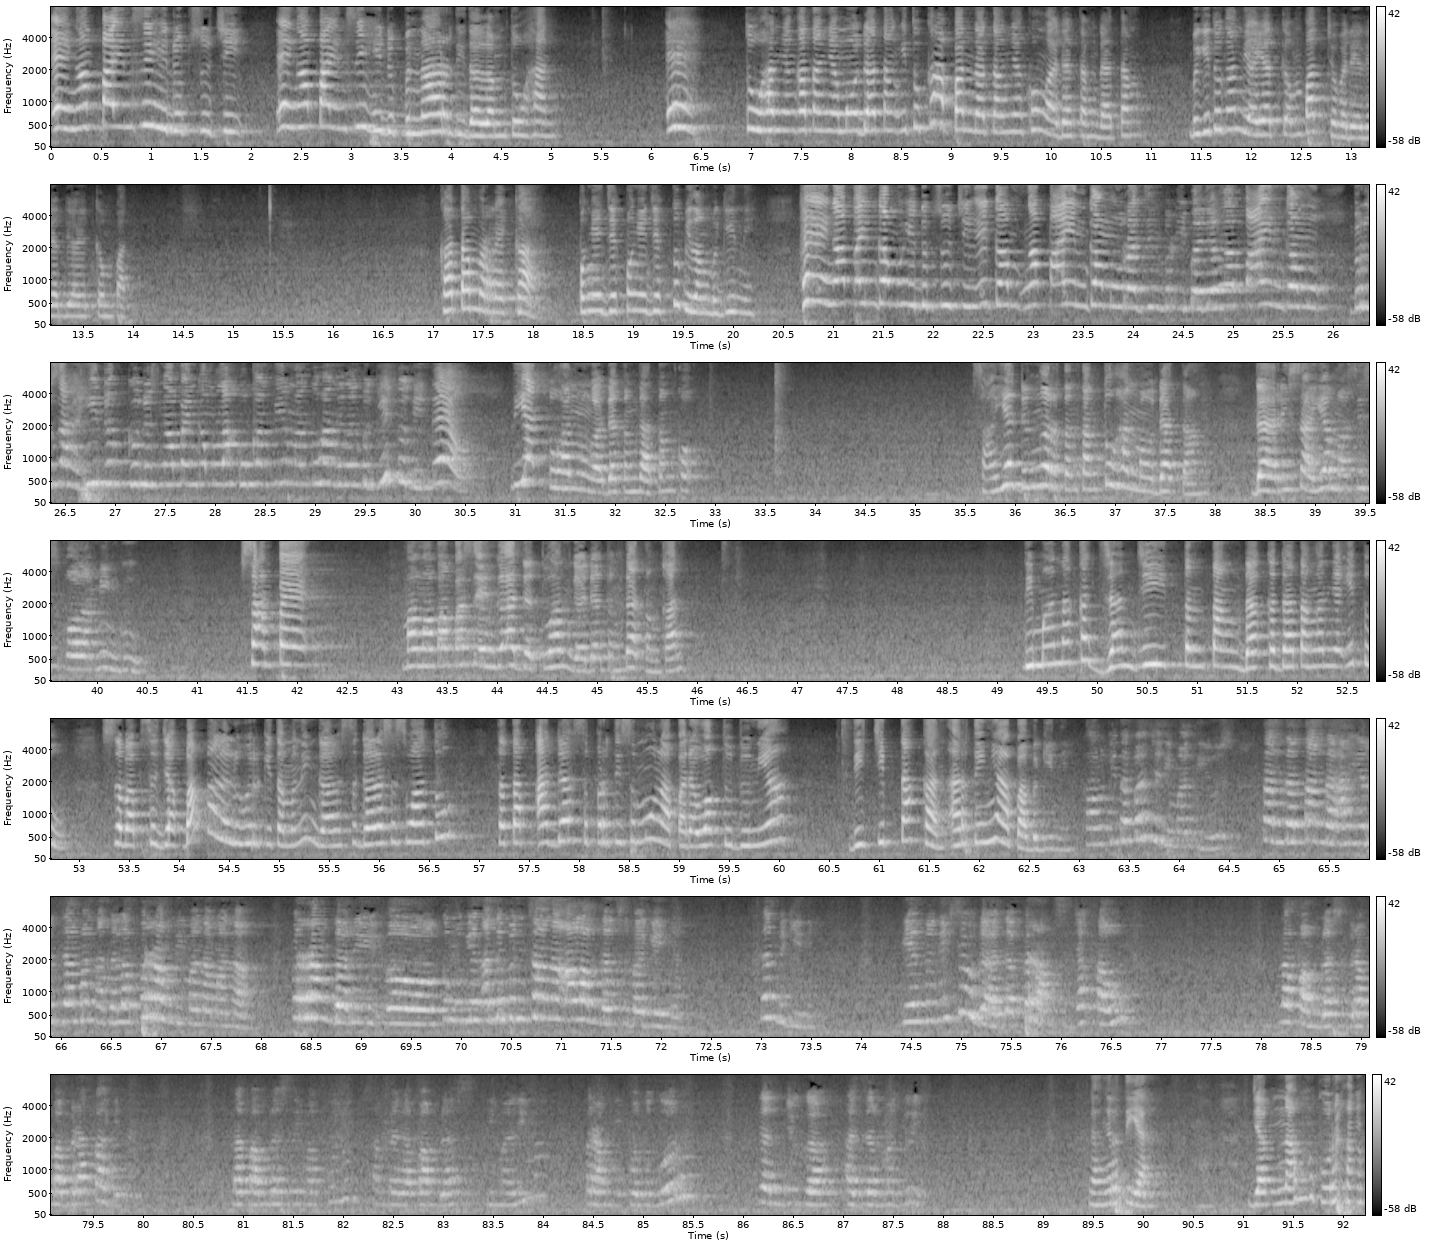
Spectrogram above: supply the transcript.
Eh, ngapain sih hidup suci? Eh, ngapain sih hidup benar di dalam Tuhan? Eh, Tuhan yang katanya mau datang itu kapan datangnya? Kok nggak datang-datang? Begitu kan di ayat keempat, coba deh lihat di ayat keempat. Kata mereka, pengejek-pengejek tuh bilang begini, Hei ngapain kamu hidup suci? Eh kamu, ngapain kamu rajin beribadah? Ngapain kamu berusaha hidup kudus? Ngapain kamu lakukan firman Tuhan dengan begitu detail? Lihat Tuhanmu nggak datang-datang kok. Saya dengar tentang Tuhan mau datang dari saya masih sekolah minggu sampai mama papa saya nggak ada Tuhan nggak datang-datang kan? Di manakah janji tentang kedatangannya itu? Sebab sejak bapa leluhur kita meninggal, segala sesuatu tetap ada seperti semula pada waktu dunia diciptakan. Artinya apa begini? Kalau kita baca di Matius, tanda-tanda akhir zaman adalah perang di mana-mana. Perang dari uh, kemudian ada bencana alam dan sebagainya. Kan begini. Di Indonesia udah ada perang sejak tahun 18 18 berapa berapa gitu. 1850 sampai 1855 perang di Ponegoro dan juga azan maghrib. Nggak ngerti ya? Jam 6 kurang.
